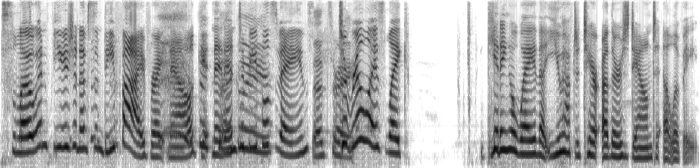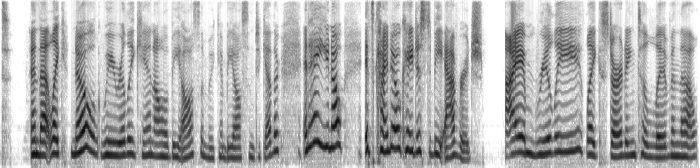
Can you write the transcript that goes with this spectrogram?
slow infusion of some D5 right now, getting it into people's veins. That's right. to realize like getting away that you have to tear others down to elevate. And that, like, no, we really can all be awesome. We can be awesome together. And hey, you know, it's kind of okay just to be average. I am really like starting to live in that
